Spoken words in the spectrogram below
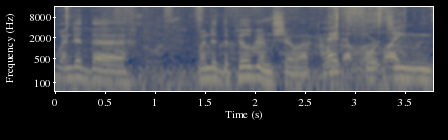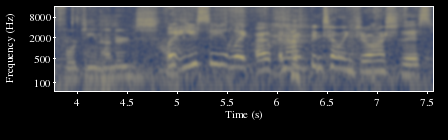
when did the when did the pilgrims show up? I The don't- 14 1400s. But you see, like, I, and I've been telling Josh this,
